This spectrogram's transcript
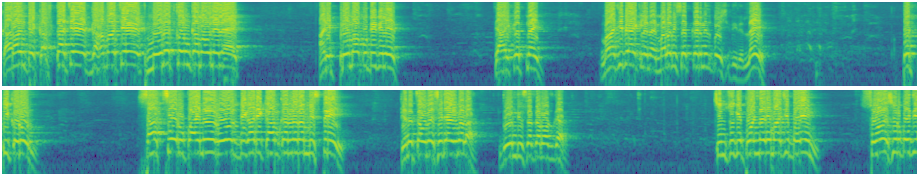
कारण ते कष्टाचे आहेत, घामाचे आहेत, मेहनत करून कमावलेले आहेत. आणि प्रेमापुटी दिलेत. ते ऐकत नाहीत. माझी बी ऐकले नाही मला बी शेतकऱ्यांनीच पैसे दिले. लय. पट्टी करून सातशे रुपयानं रोज बिगारी काम करणारा मिस्त्री त्यानं चौदाशे द्यावे मला. दोन दिवसाचा रोजगार. चिंचुकी फोडणारी माझी बहीण सोळाशे रुपये ती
